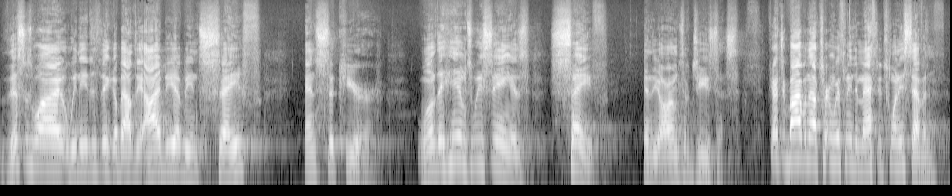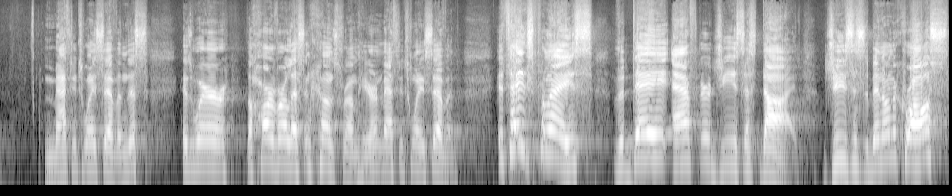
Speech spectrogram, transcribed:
This is why we need to think about the idea of being safe and secure. One of the hymns we sing is Safe in the Arms of Jesus. Got your Bible now? Turn with me to Matthew 27. Matthew 27. This is where the heart of our lesson comes from here in Matthew 27. It takes place the day after Jesus died. Jesus has been on the cross.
